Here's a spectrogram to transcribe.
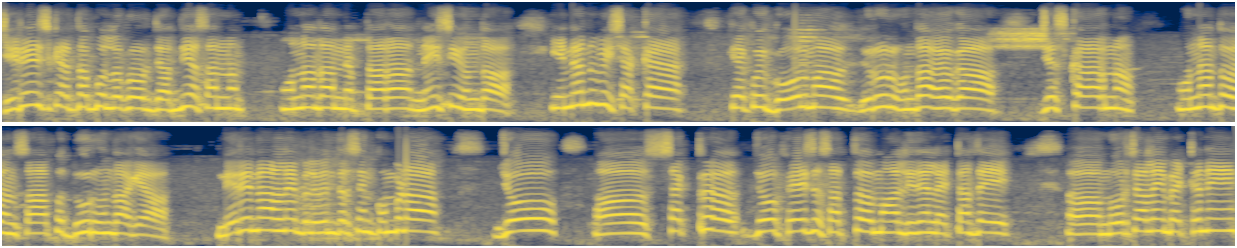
ਜਿਹੜੀਆਂ ਸ਼ਿਕਾਇਤਾਂ ਭੁੱਲਰ ਕੋਲ ਜਾਂਦੀਆਂ ਸਨ, ਉਹਨਾਂ ਦਾ ਨਿਪਟਾਰਾ ਨਹੀਂ ਸੀ ਹੁੰਦਾ। ਇਹਨਾਂ ਨੂੰ ਵੀ ਸ਼ੱਕ ਹੈ ਕਿ ਕੋਈ ਗੋਲਮਾਲ ਜ਼ਰੂਰ ਹੁੰਦਾ ਹੋਵੇਗਾ, ਜਿਸ ਕਾਰਨ ਉਹਨਾਂ ਤੋਂ ਇਨਸਾਫ ਦੂਰ ਹੁੰਦਾ ਗਿਆ। ਮੇਰੇ ਨਾਲ ਨੇ ਬਲਵਿੰਦਰ ਸਿੰਘ ਕੁੰਬੜਾ, ਜੋ ਸੈਕਟਰ, ਜੋ ਫੇਜ਼ 7 ਮਹਾਲੀ ਦੀਆਂ ਲਾਈਟਾਂ ਤੇ ਮੋਰਚਾ ਲਈ ਬੈਠੇ ਨੇ।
